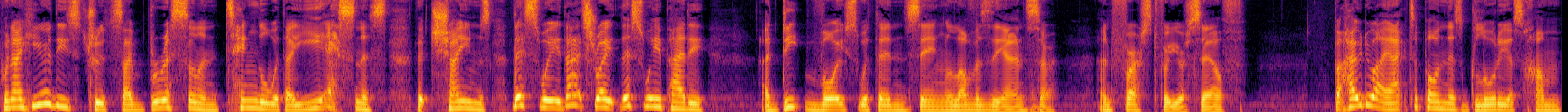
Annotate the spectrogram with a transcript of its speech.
When I hear these truths, I bristle and tingle with a yesness that chimes, This way, that's right, this way, Paddy. A deep voice within saying, Love is the answer, and first for yourself. But how do I act upon this glorious hum?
